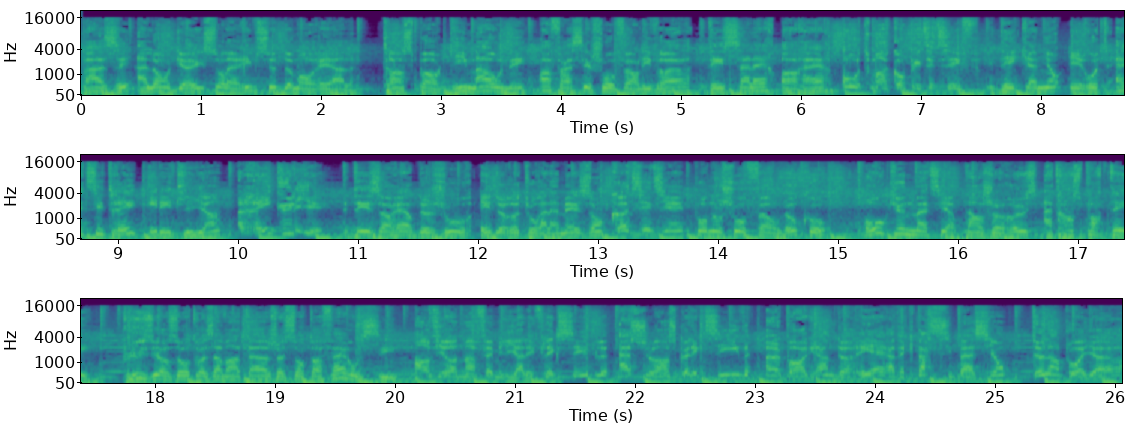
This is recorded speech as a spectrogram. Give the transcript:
basées à Longueuil sur la rive sud de Montréal. Transport Guy Mahoney offre à ses chauffeurs-livreurs des salaires horaires hautement compétitifs, des camions et routes attitrés et des clients réguliers. Des horaires de jour et de retour à la maison quotidiens pour nos chauffeurs locaux. Aucune matière dangereuse à transporter. Plusieurs autres avantages sont offerts aussi. Environnement familial et flexible, assurance collective, un programme de REER avec participation de l'employeur,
